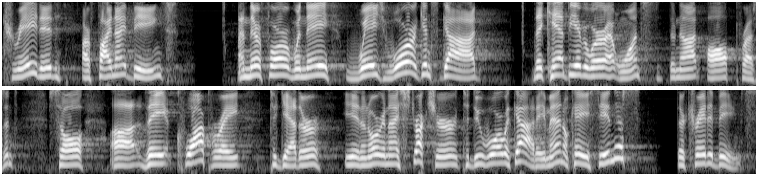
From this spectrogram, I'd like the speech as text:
created, are finite beings and therefore, when they wage war against God, they can't be everywhere at once. They're not all present. So uh, they cooperate together in an organized structure to do war with God. Amen? Okay, you seeing this? They're created beings.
